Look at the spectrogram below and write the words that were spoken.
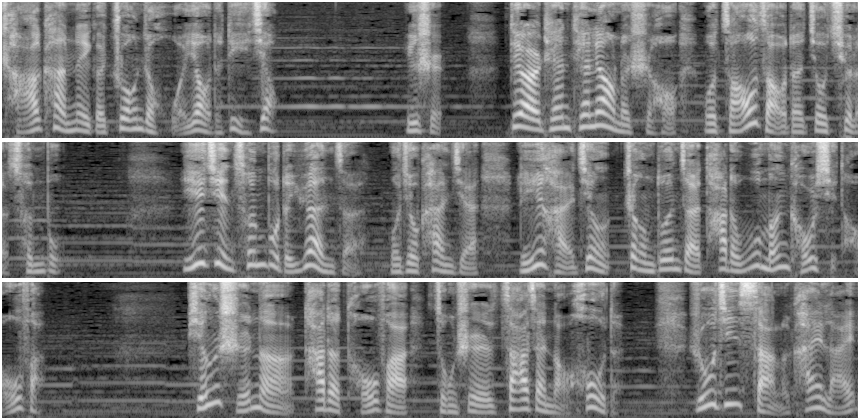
查看那个装着火药的地窖。于是。第二天天亮的时候，我早早的就去了村部。一进村部的院子，我就看见李海静正蹲在他的屋门口洗头发。平时呢，他的头发总是扎在脑后的，如今散了开来。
